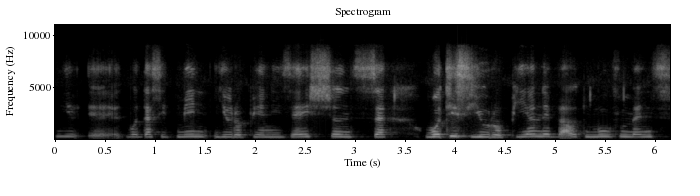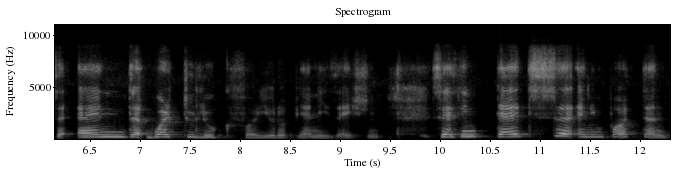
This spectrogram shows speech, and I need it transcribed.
Uh, what does it mean Europeanizations? Uh, what is European about movements and where to look for Europeanization? So I think that's uh, an important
